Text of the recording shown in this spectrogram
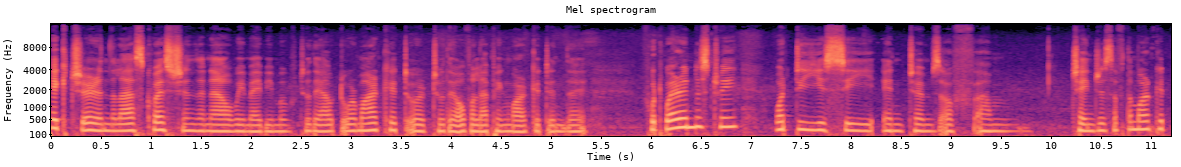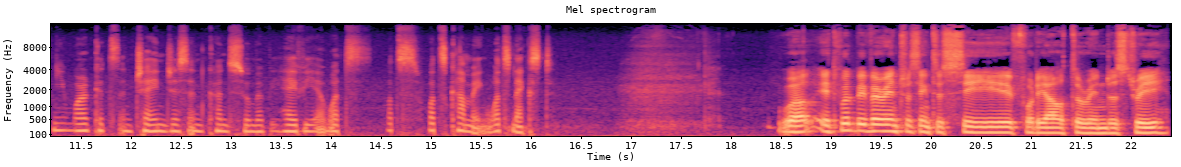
picture in the last question, then now we maybe move to the outdoor market or to the overlapping market in the footwear industry. What do you see in terms of um, changes of the market, new markets, and changes in consumer behavior? What's what's what's coming? What's next? Well, it will be very interesting to see for the outdoor industry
